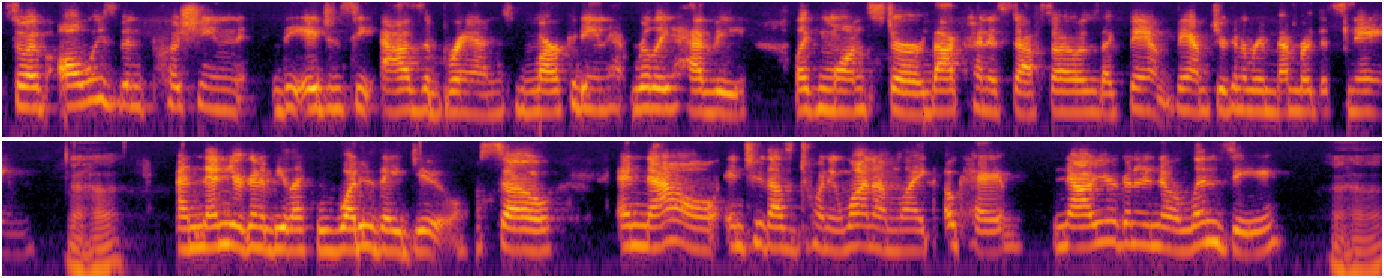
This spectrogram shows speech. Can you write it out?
So I've always been pushing the agency as a brand, marketing really heavy, like Monster, that kind of stuff. So I was like, Vamp, VAMPPED, you're going to remember this name Uh-huh. and then you're going to be like what do they do so and now in 2021 i'm like okay now you're going to know lindsey Uh-huh.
